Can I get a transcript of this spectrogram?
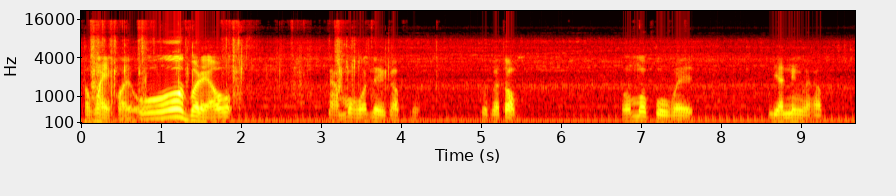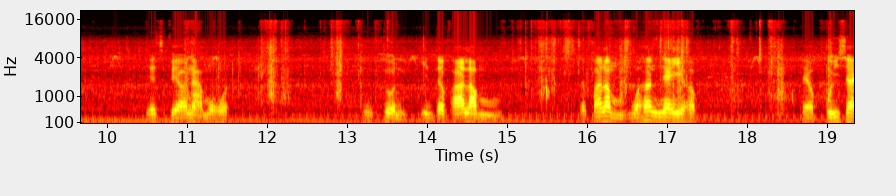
เอาไม้ข่อย โอ้บ่ได้เอาน้ำมาหดเลยครับต้นกระท่อมผมมาปลูกไว้เดือนหนึ่งแล้วครับเดี๋ยวจะไปเอาน้ำมาหด ปลูกต้นอินทผลัมอินทผลัมว่าท่านใหญ่ครับแล้วปุ๋ยใส่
